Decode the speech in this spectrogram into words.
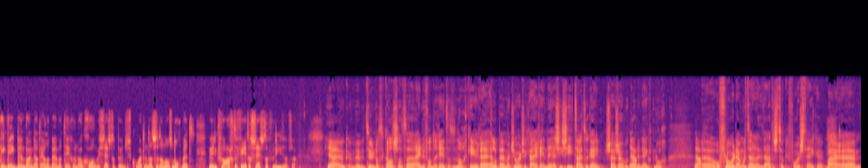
ik, denk, ben bang dat Alabama tegen hun ook gewoon weer 60 punten scoort. En dat ze dan alsnog met, weet ik veel, 48, 60 verliezen of zo. Ja, we hebben natuurlijk nog de kans dat uh, einde van de rit... dat we nog een keer uh, Alabama Georgia krijgen in de SEC title game. Zou zo we ja. kunnen, denk ik nog. Ja. Uh, of Florida moet daar inderdaad een stukje voor steken. Maar... Uh,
